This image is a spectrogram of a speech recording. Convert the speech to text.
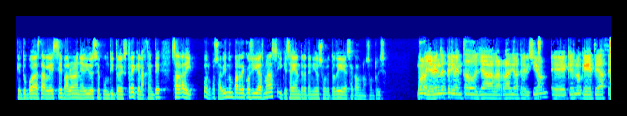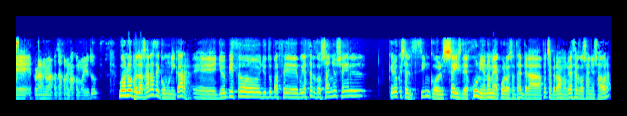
Que tú puedas darle ese valor añadido, ese puntito extra y que la gente salga de ahí, bueno, pues sabiendo un par de cosillas más y que se haya entretenido sobre todo y haya sacado una sonrisa. Bueno, y habiendo experimentado ya la radio la televisión, eh, ¿qué es lo que te hace explorar nuevas plataformas como YouTube? Bueno, pues las ganas de comunicar. Eh, yo empiezo YouTube hace, voy a hacer dos años el creo que es el 5 o el 6 de junio, no me acuerdo exactamente la fecha, pero vamos, voy a hacer dos años ahora.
